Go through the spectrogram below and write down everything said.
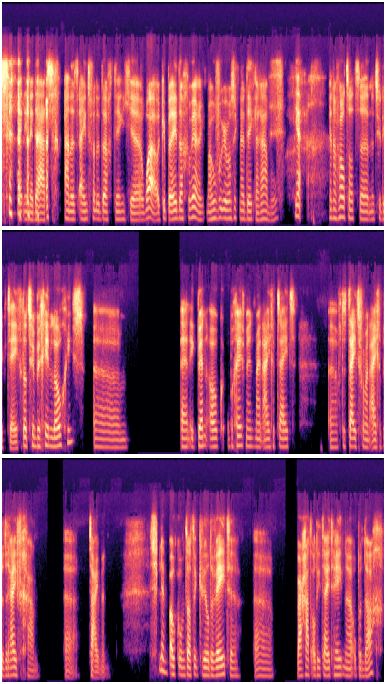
en inderdaad, aan het eind van de dag denk je, wauw, ik heb de hele dag gewerkt. Maar hoeveel uur was ik nou declarabel? Ja. En dan valt dat eh, natuurlijk tegen. Dat is in het begin logisch. Ehm, en ik ben ook op een gegeven moment mijn eigen tijd, of de tijd voor mijn eigen bedrijf gaan timen. slim. Ook omdat ik wilde weten, waar gaat al die tijd heen eh, op een dag?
